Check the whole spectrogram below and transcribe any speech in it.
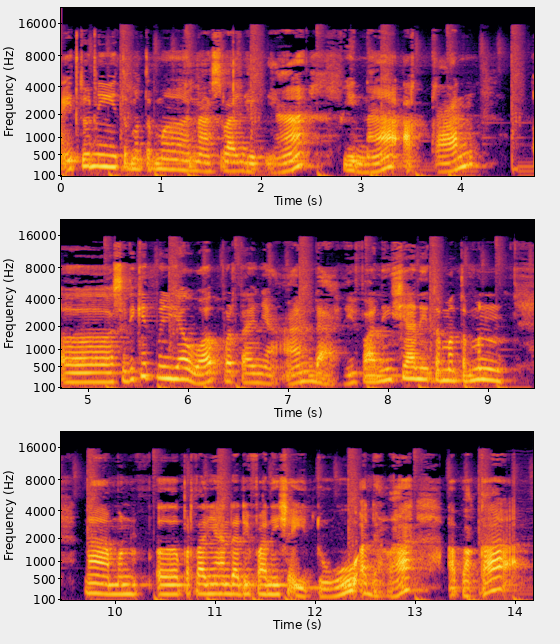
Nah itu nih teman-teman. Nah selanjutnya Vina akan uh, sedikit menjawab pertanyaan dari Vanisha nih teman-teman. Nah, men, uh, pertanyaan dari Vanisha itu adalah apakah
